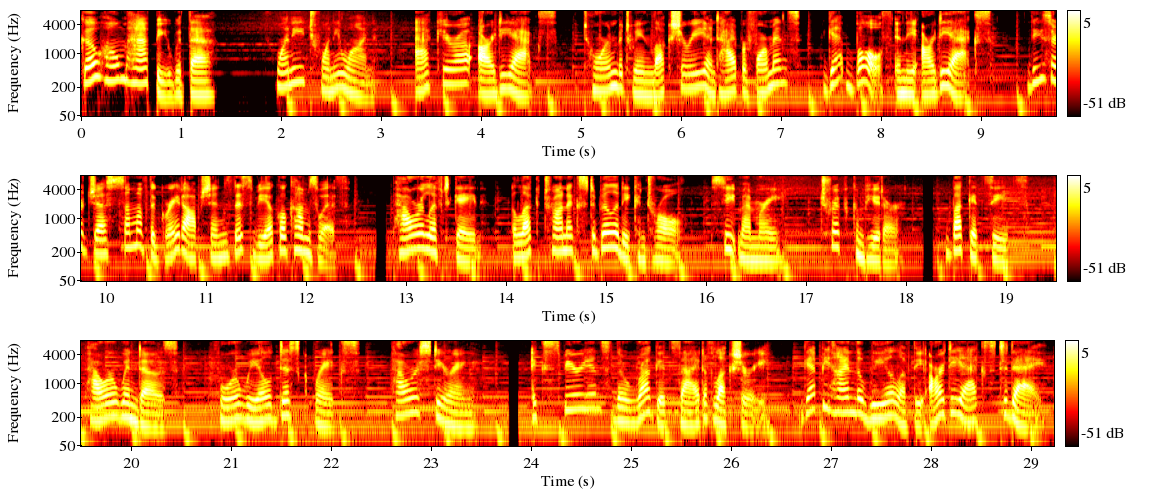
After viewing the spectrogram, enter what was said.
Go home happy with the 2021 Acura RDX. Torn between luxury and high performance? Get both in the RDX. These are just some of the great options this vehicle comes with. Power liftgate, electronic stability control, seat memory, trip computer, bucket seats, power windows, four-wheel disc brakes, power steering. Experience the rugged side of luxury. Get behind the wheel of the RDX today.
